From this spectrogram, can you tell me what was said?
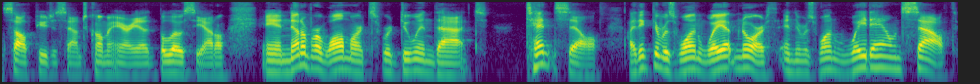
South Puget Sound, Tacoma area, below Seattle, and none of our WalMarts were doing that tent sale. I think there was one way up north and there was one way down south.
